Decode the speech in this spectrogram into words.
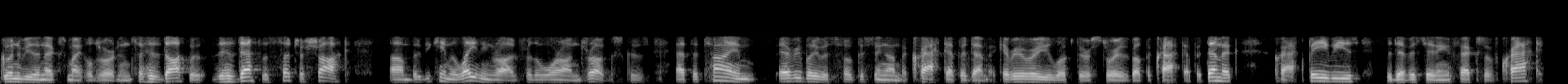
going to be the next Michael Jordan, so his doc was, his death was such a shock, um, but it became a lightning rod for the war on drugs because at the time everybody was focusing on the crack epidemic. Everywhere you looked, there were stories about the crack epidemic, crack babies, the devastating effects of crack,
